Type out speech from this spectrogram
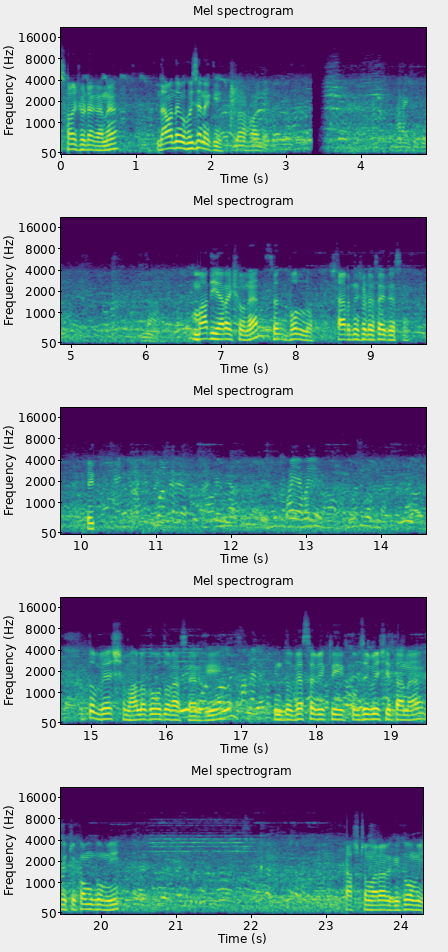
ছয়শো টাকা। না? দামা দামাদামি হয়েছে নাকি? না হয় না। মাদি আড়াইশো না? বলল সাড়ে তিনশো টাকা চাইতেছে। তো বেশ ভালো কবুতর আছে আর কি। কিন্তু বেচা বিক্রি খুব যে বেশি তা না একটু কম কমই। কাস্টমার আর কি কমই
